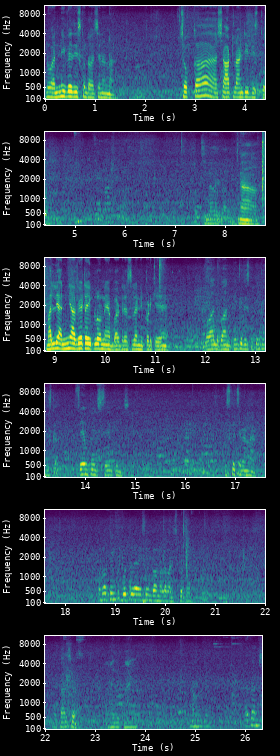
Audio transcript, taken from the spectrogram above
నువ్వు అన్నీ ఇవే తీసుకుంటావు వచ్చానన్న చొక్కా షార్ట్ లాంటివి తీసుకో. మళ్ళీ అన్నీ అవే టైప్లో ఉన్నాయి అబ్బా డ్రెస్సులు అన్నీ ఇప్పటికే. బాగుంది బాగుంది. పింక్ తీసుకో పింక్ తీసుకో. Same pinch same pinch. తీసుకొచ్చానన్న. అబ్బా పింక్ బుట్టలో వేసి బా మళ్ళీ బాయ్ థ్యాంక్స్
